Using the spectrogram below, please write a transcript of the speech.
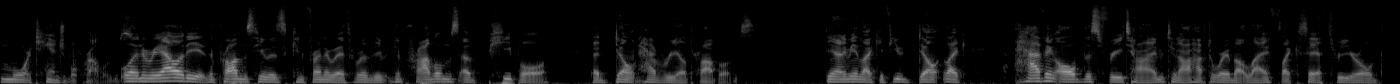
more tangible problems. Well, in reality, the problems he was confronted with were the, the problems of people that don't have real problems. Do you know what I mean? Like if you don't like having all of this free time to not have to worry about life, like say a three-year-old,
